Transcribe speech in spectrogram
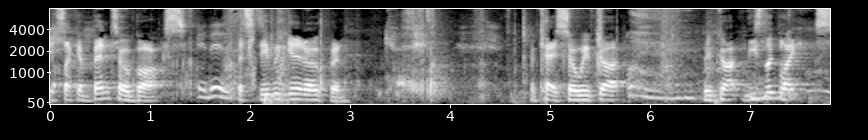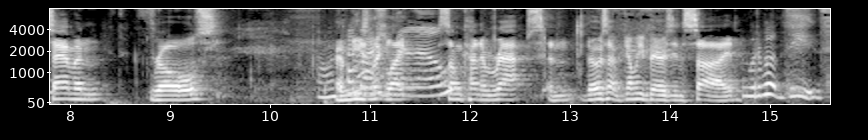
it's like a bento box. It is. Let's see if we can get it open. Okay. Okay, so we've got we've got these look like salmon rolls. Oh, and these look like Marshmallow. some kind of wraps, and those have gummy bears inside. What about these?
